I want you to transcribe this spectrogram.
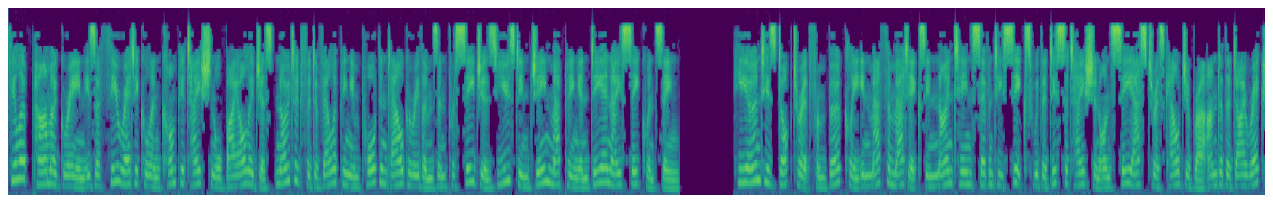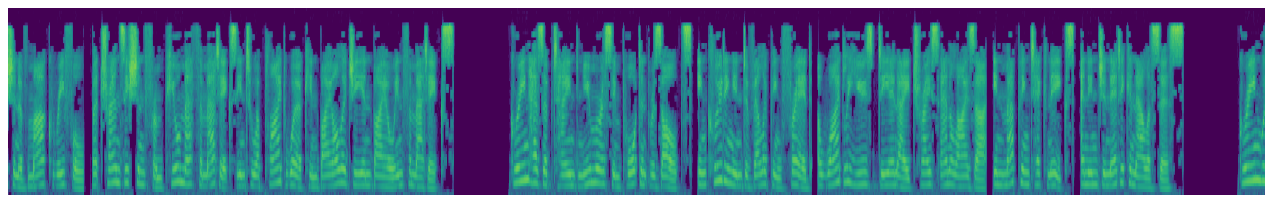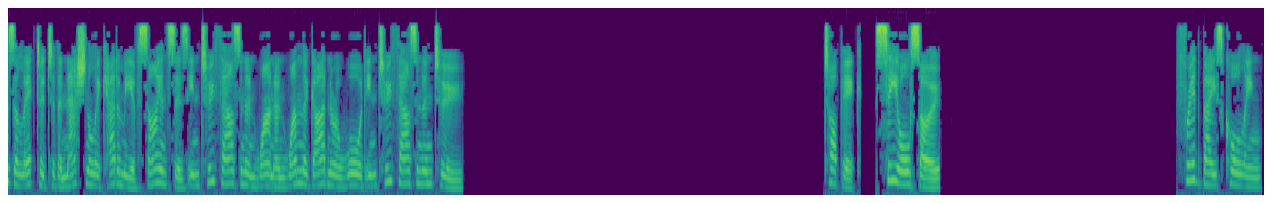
Philip Palmer Green is a theoretical and computational biologist noted for developing important algorithms and procedures used in gene mapping and DNA sequencing. He earned his doctorate from Berkeley in mathematics in 1976 with a dissertation on C** algebra under the direction of Marc Rieffel, but transitioned from pure mathematics into applied work in biology and bioinformatics. Green has obtained numerous important results, including in developing Phred, a widely used DNA trace analyzer, in mapping techniques, and in genetic analysis. Green was elected to the National Academy of Sciences in 2001 and won the Gairdner Award in 2002. See also Phred base calling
